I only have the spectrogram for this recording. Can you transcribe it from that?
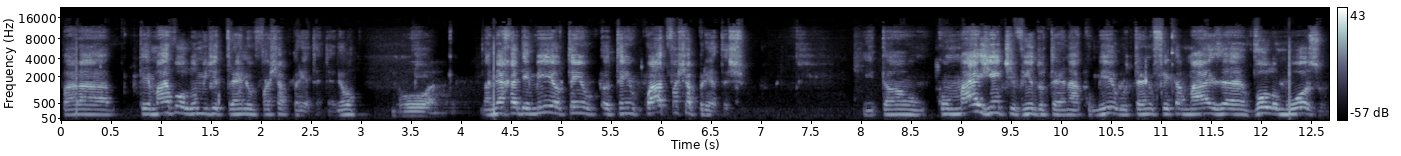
para ter mais volume de treino faixa preta, entendeu? Boa. Na minha academia eu tenho eu tenho quatro faixas pretas. Então, com mais gente vindo treinar comigo, o treino fica mais é, volumoso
